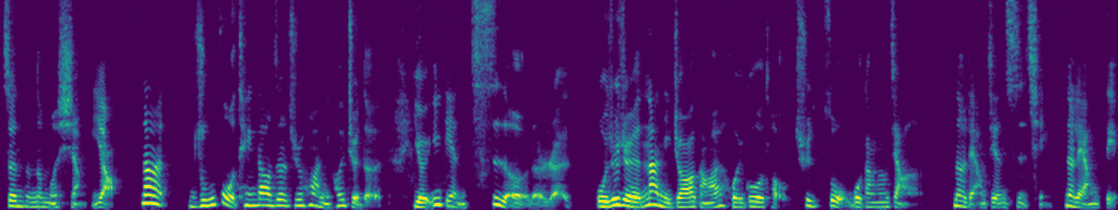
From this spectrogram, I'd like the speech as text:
真的那么想要。那如果听到这句话，你会觉得有一点刺耳的人。我就觉得，那你就要赶快回过头去做我刚刚讲的那两件事情，那两点，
